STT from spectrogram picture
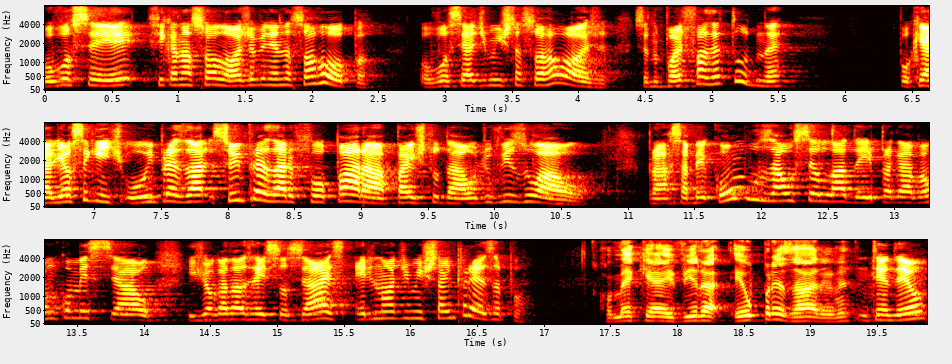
ou você fica na sua loja vendendo a sua roupa. Ou você administra a sua loja. Você não pode fazer tudo, né? Porque ali é o seguinte, o empresário, se o empresário for parar para estudar audiovisual, para saber como usar o celular dele para gravar um comercial e jogar nas redes sociais, ele não administra a empresa, pô. Como é que é? Aí vira eu presário, né? Entendeu?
